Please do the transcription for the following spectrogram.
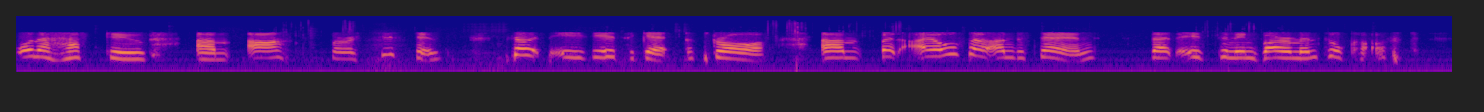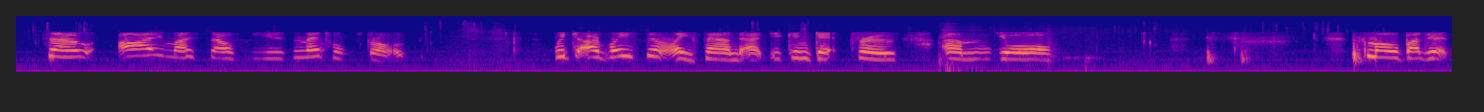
want to have to um, ask for assistance. So it's easier to get a straw. Um, but I also understand that it's an environmental cost. So I myself use metal straws, which I recently found out you can get through um, your small budget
